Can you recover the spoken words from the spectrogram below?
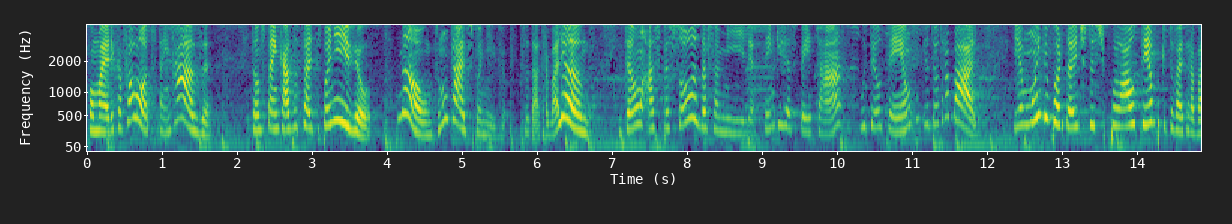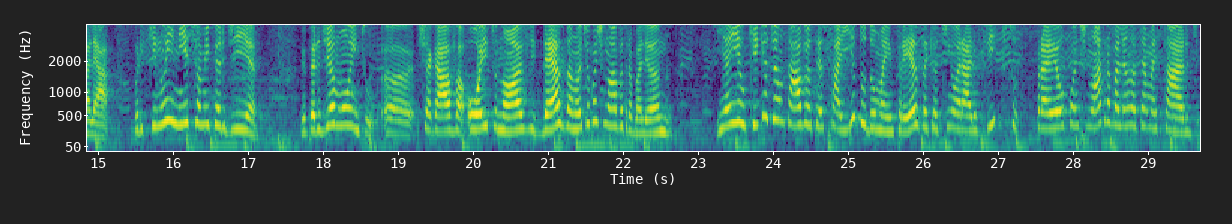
Como a Erika falou, tu está em casa. Então tu está em casa, tu está disponível. Não, tu não está disponível. Tu está trabalhando. Então as pessoas da família têm que respeitar o teu tempo e o teu trabalho. E é muito importante tu estipular o tempo que tu vai trabalhar, porque no início eu me perdia. Me perdia muito. Uh, chegava 8, 9, 10 da noite eu continuava trabalhando. E aí, o que, que adiantava eu ter saído de uma empresa que eu tinha horário fixo para eu continuar trabalhando até mais tarde?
